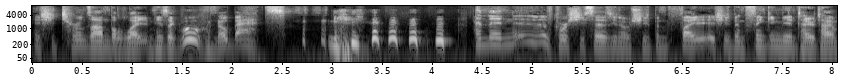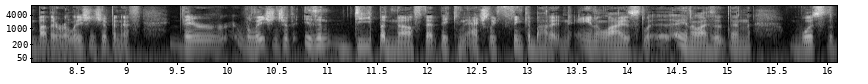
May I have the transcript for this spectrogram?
and she turns on the light, and he's like, "Woo, no bats." and then, of course, she says, you know, she's been fight, she's been thinking the entire time about their relationship, and if their relationship isn't deep enough that they can actually think about it and analyze analyze it, then what's the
